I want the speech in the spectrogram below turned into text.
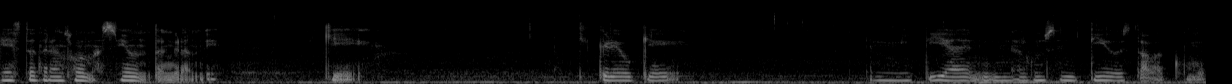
esta transformación tan grande que, que creo que mi tía en algún sentido estaba como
